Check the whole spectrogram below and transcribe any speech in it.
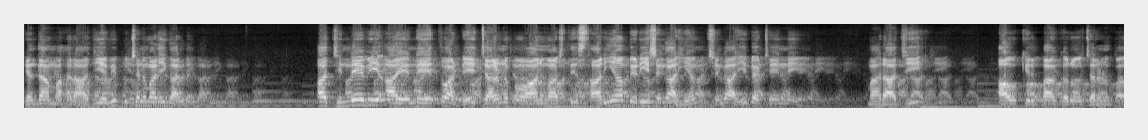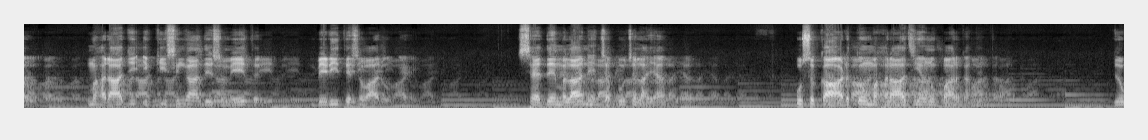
ਕਹਿੰਦਾ, ਮਹਾਰਾਜ ਜੀ ਇਹ ਵੀ ਪੁੱਛਣ ਵਾਲੀ ਗੱਲ ਆ ਜਿੰਨੇ ਵੀ ਆਏ ਨੇ, ਤੁਹਾਡੇ ਚਰਨ ਪਵਾਨ ਵਾਸਤੇ ਸਾਰੀਆਂ ਬੇੜੀਆਂ ਸ਼ਿੰਗਾਰੀਆਂ, ਸ਼ਿੰਗਾਰੀ ਬੈਠੇ ਨੇ। ਮਹਾਰਾਜ ਜੀ, ਆਓ ਕਿਰਪਾ ਕਰੋ, ਚਰਨ ਪਾਓ। ਮਹਾਰਾਜ ਜੀ 21 ਸਿੰਘਾਂ ਦੇ ਸਮੇਤ ਬੇੜੀ ਤੇ ਸਵਾਰ ਹੋ ਗਏ। ਸੈਦੇ ਮਲਾ ਨੇ ਚੱਪੂ ਚਲਾਇਆ। ਉਸ ਘਾਟ ਤੋਂ ਮਹਾਰਾਜ ਜੀਆਂ ਨੂੰ ਪਾਰ ਕਰ ਦਿੱਤਾ। ਜੋ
